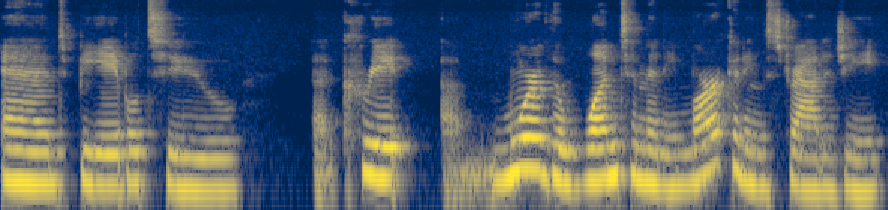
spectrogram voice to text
and be able to uh, create uh, more of the one to many marketing strategy.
